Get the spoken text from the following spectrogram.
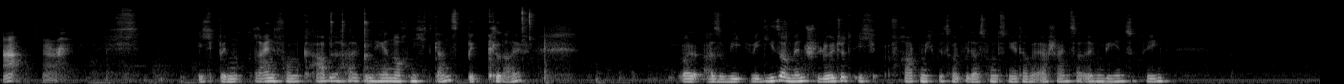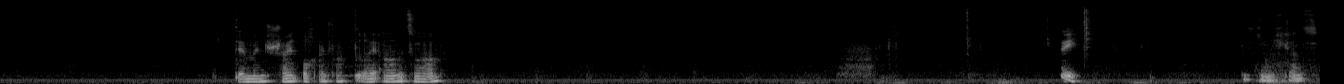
Ah, ich bin rein vom Kabelhalten her noch nicht ganz Big. Weil, also wie, wie dieser Mensch lötet, ich frage mich bis heute, wie das funktioniert, aber er scheint es da irgendwie hinzukriegen. Der Mensch scheint auch einfach drei Arme zu haben. Hey. Bist du nicht ganz,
